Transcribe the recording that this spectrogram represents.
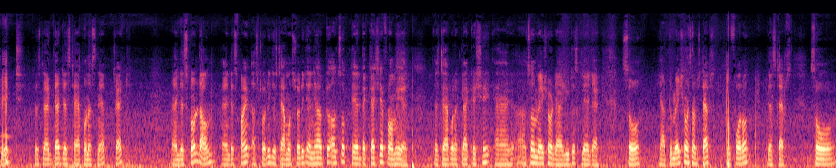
Wait just like that just tap on a snapchat and just scroll down and just find a storage just tap on storage and you have to also clear the cache from here. Just tap on a clear cache and also make sure that you just clear that. So you have to make sure some steps to follow the steps. So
